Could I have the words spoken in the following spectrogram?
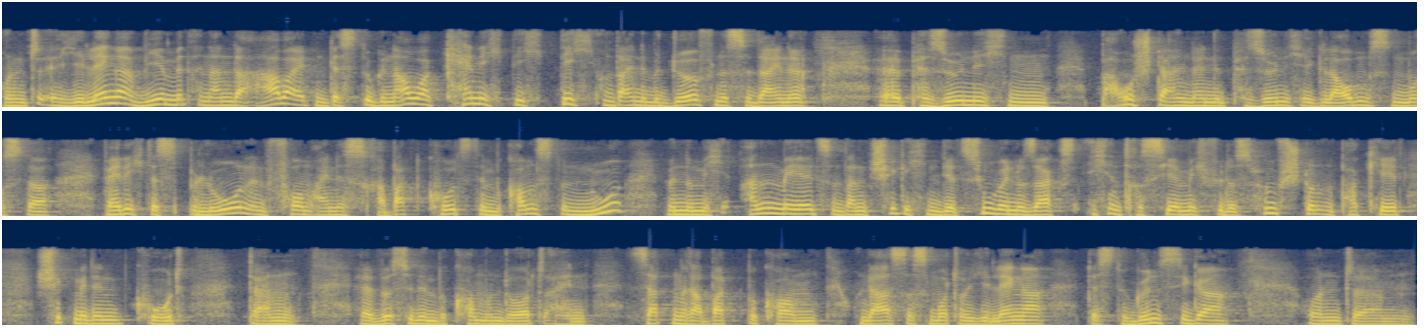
Und äh, je länger wir miteinander arbeiten, desto genauer kenne ich dich, dich und deine Bedürfnisse, deine äh, persönlichen Bausteine, deine persönliche Glaubensmuster. Werde ich das belohnen in Form eines Rabattcodes. Den bekommst du nur, wenn du mich anmailst und dann schicke ich ihn dir zu. Wenn du sagst, ich interessiere mich für das 5-Stunden-Paket, schick mir den Code, dann äh, wirst du den bekommen und dort ein satten Rabatt bekommen. Und da ist das Motto, je länger, desto günstiger. Und ähm,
